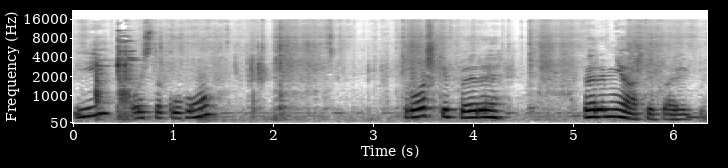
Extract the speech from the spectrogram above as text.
І ось такого трошки пере, перемняти, так якби.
